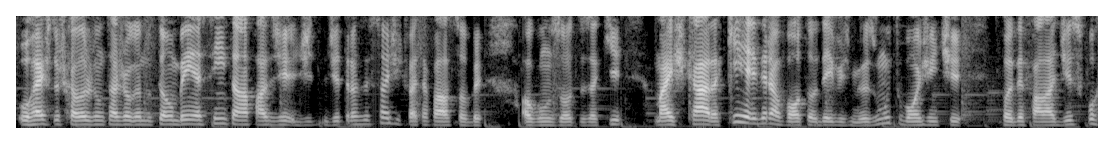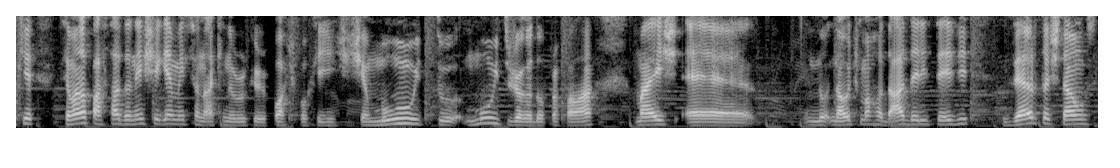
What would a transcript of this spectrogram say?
o resto dos calouros não tá jogando tão bem assim, tá na fase de, de, de transição, a gente vai até falar sobre alguns outros aqui, mas cara, que reviravolta o Davis Mills, muito bom a gente poder falar disso, porque semana passada eu nem cheguei a mencionar aqui no Rookie Report, porque a gente tinha muito, muito jogador pra falar, mas é, no- na última rodada ele teve zero touchdowns,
